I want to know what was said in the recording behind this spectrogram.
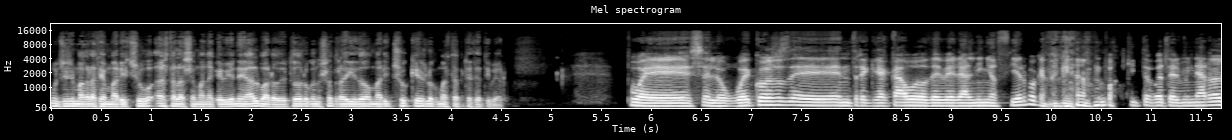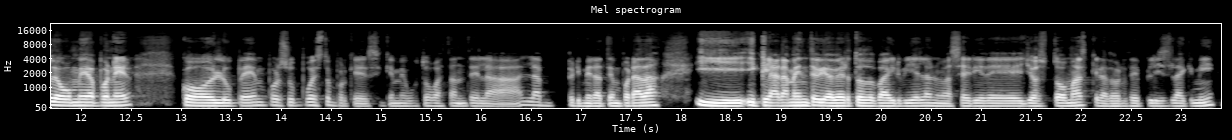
Muchísimas gracias, Marichu. Hasta la semana que viene. Álvaro, de todo lo que nos ha traído Marichu, ¿qué es lo que más te apetece a ti ver? Pues en los huecos de, entre que acabo de ver al niño ciervo, que me queda un poquito para terminarla, luego me voy a poner con Lupin, por supuesto, porque sí que me gustó bastante la, primera temporada. Y, claramente voy a ver todo va a ir bien, la nueva serie de Josh Thomas, creador de Please Like Me,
